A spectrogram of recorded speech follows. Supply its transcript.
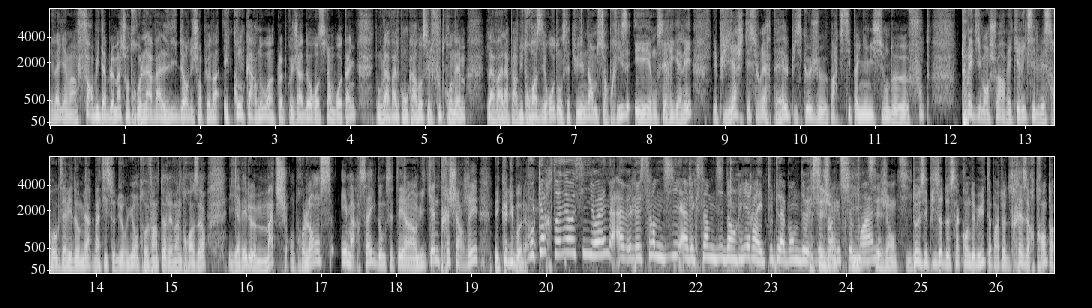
Et là, il y avait un formidable match entre Laval, leader du championnat, et Concarneau, un club que j'adore aussi en Bretagne. Donc Laval-Concarneau, c'est le foot qu'on aime. Laval a perdu 3-0, donc c'est une énorme surprise et on s'est régalé. Et puis hier, j'étais sur RTL puisque je participe à une émission de foot tous les dimanches soirs avec Eric Silvestro, Xavier Domergue, Baptiste Durieux entre 20h et 23h. Il y avait le match entre Lens et Marseille, donc c'était un week-end très chargé, mais que du bonheur. Vous cartonnez aussi, Johan, le samedi, avec Samedi d'en rire, avec toute la bande de, C'est Jean-Luc gentil, c'est gentil. Deux épisodes de 52 minutes à partir de 13h30.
